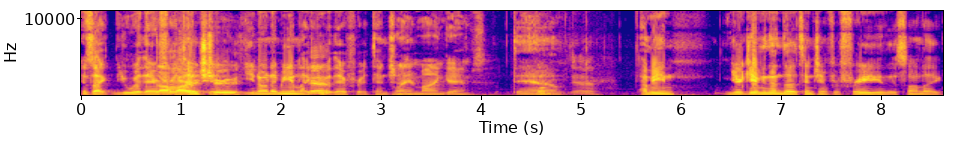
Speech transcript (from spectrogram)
It's like you were there The for hard attention. truth. You know what I mean? Like Yeah. you were there for attention. Playing mind games. Damn. Yeah. I mean, you're giving them the attention for free. It's not like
